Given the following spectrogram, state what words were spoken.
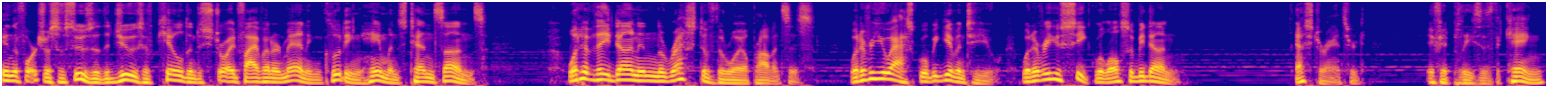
In the fortress of Susa, the Jews have killed and destroyed 500 men, including Haman's ten sons. What have they done in the rest of the royal provinces? Whatever you ask will be given to you. Whatever you seek will also be done. Esther answered, If it pleases the king,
